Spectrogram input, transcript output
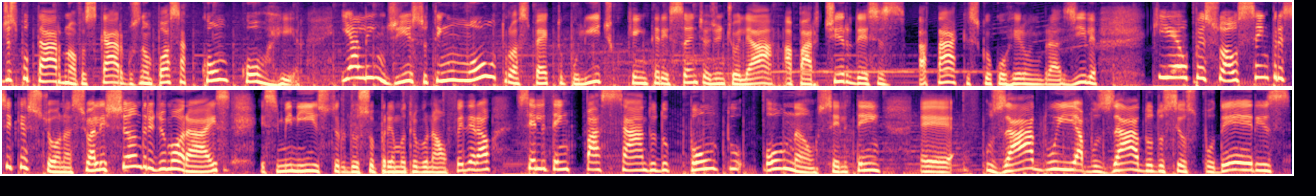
disputar novos cargos, não possa concorrer. E além disso, tem um outro aspecto político que é interessante a gente olhar a partir desses ataques que ocorreram em Brasília, que é o pessoal sempre se questiona se o Alexandre de Moraes, esse ministro do Supremo Tribunal Federal, se ele tem passado do ponto ou não, se ele tem é, usado e abusado dos seus poderes,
